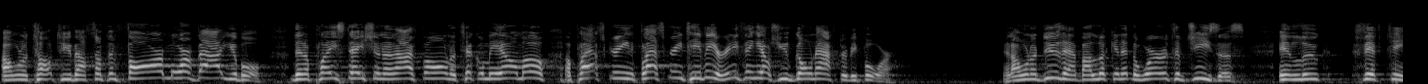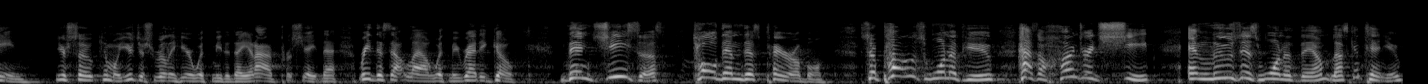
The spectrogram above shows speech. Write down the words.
I want to talk to you about something far more valuable than a PlayStation, an iPhone, a Tickle Me Elmo, a flat screen, flat screen TV, or anything else you've gone after before. And I want to do that by looking at the words of Jesus in Luke 15. You're so, come on, you're just really here with me today, and I appreciate that. Read this out loud with me. Ready, go. Then Jesus told them this parable. Suppose one of you has a hundred sheep and loses one of them. Let's continue.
